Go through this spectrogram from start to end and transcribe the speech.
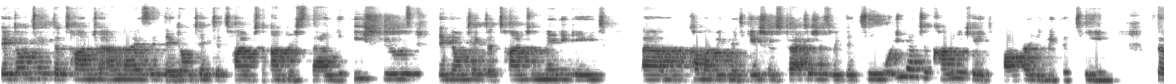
They don't take the time to analyze it. They don't take the time to understand the issues. They don't take the time to mitigate um, come up with mitigation strategies with the team or even to communicate properly with the team. So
